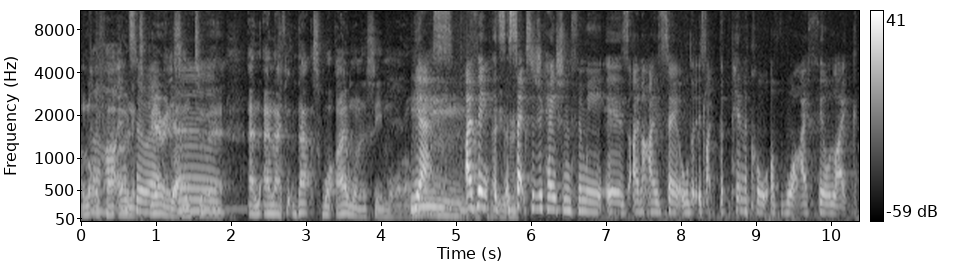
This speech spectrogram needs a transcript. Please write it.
a lot of her uh-huh. own into it. experience Yeah. into mm. it. And and I think that's what I want to see more of. Yes, mm. I think it's, sex education for me is, and I say it all that it's like the pinnacle of what I feel like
